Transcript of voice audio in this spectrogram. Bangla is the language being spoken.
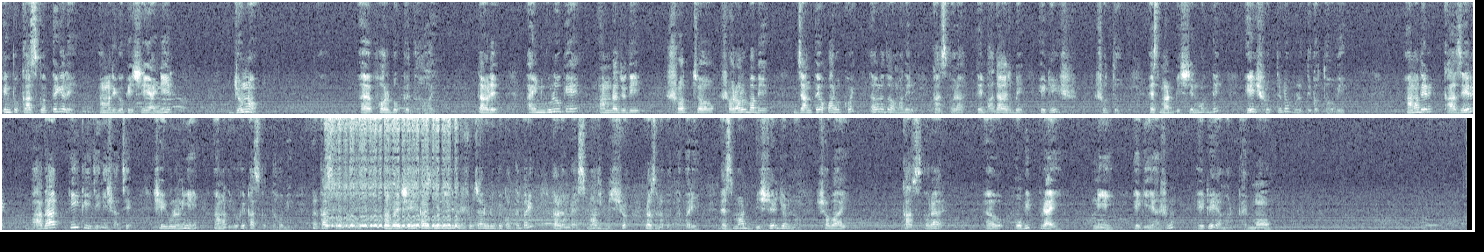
কিন্তু কাজ করতে গেলে আমাদেরকে সে আইনের জন্য আহ, ফল ভোগ করতে হয়। তাহলে আইনগুলোকে আমরা যদি স্বচ্ছ, সরলভাবে জানতে অপারক হই, তাহলে তো আমাদের কাজ করাতে বাধা আসবে। এটাই সত্য। স্মার্ট বিশ্বের মধ্যে এই সত্যটা উপলব্ধি করতে হবে। আমাদের কাজের বাধা কি কি জিনিস আছে, সেগুলো নিয়ে আমাদেরকে কাজ করতে হবে। কাজ করতে আমরা সেই কাজগুলো যদি সুচারুরূপে করতে পারি, তাহলে আমরা স্মার্ট বিশ্ব রচনা করতে পারি। স্মার্ট বিশ্বের জন্য সবাই কাজ করার অভিপ্রায় নিয়ে এগিয়ে আসুন। এটাই আমার কাম্য।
